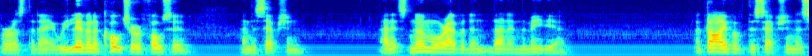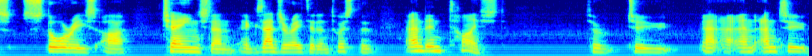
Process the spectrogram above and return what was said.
for us today. We live in a culture of falsehood and deception, and it's no more evident than in the media. A dive of deception as stories are changed and exaggerated and twisted and enticed to to and and to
